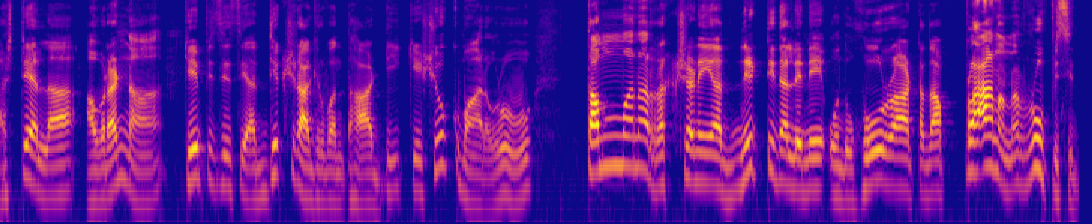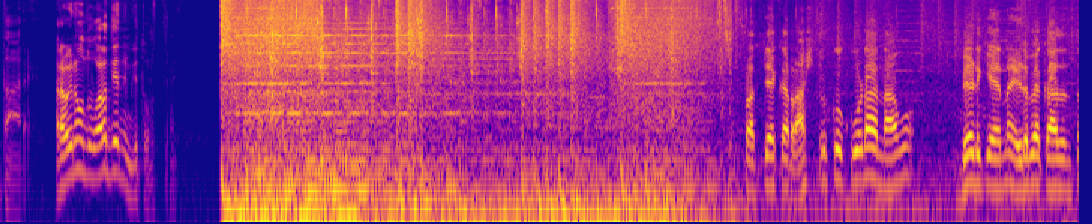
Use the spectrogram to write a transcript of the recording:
ಅಷ್ಟೇ ಅಲ್ಲ ಅವರಣ್ಣ ಕೆ ಪಿ ಸಿ ಸಿ ಅಧ್ಯಕ್ಷರಾಗಿರುವಂತಹ ಡಿ ಕೆ ಶಿವಕುಮಾರ್ ಅವರು ತಮ್ಮನ ರಕ್ಷಣೆಯ ನಿಟ್ಟಿನಲ್ಲೇ ಒಂದು ಹೋರಾಟದ ಪ್ಲಾನ್ ಅನ್ನು ರೂಪಿಸಿದ್ದಾರೆ. ರವೀನ ಒಂದು ವರದಿ ನಿಮಗೆ ತೋರಿಸ್ತೀನಿ. ಪ್ರತ್ಯೇಕ ರಾಷ್ಟ್ರಕ್ಕೂ ಕೂಡ ನಾವು ಬೇಡಿಕೆಯನ್ನ ಇಡಬೇಕಾದಂತ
